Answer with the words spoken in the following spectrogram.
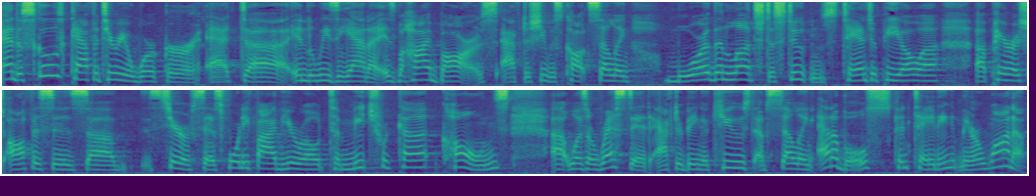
And a school cafeteria worker at uh, in Louisiana is behind bars after she was caught selling more than lunch to students. Tangipahoa uh, Parish Office's uh, sheriff says 45-year-old Tametrika Cones uh, was arrested after being accused of selling edibles containing marijuana.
